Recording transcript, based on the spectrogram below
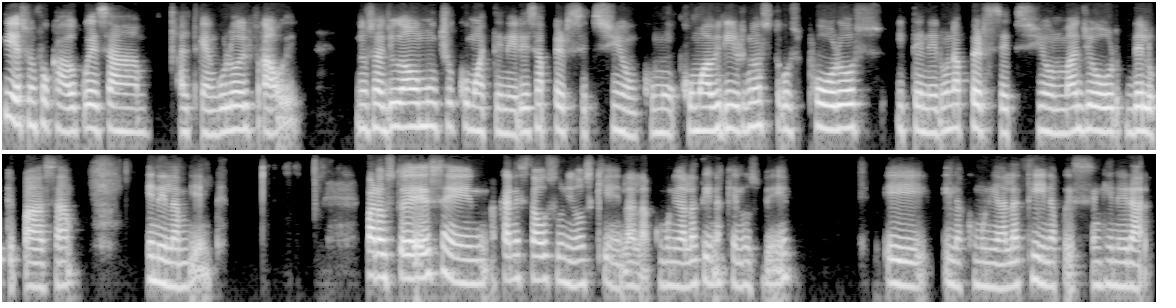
y eso enfocado pues al triángulo del fraude. Nos ha ayudado mucho como a tener esa percepción, como, como abrir nuestros poros y tener una percepción mayor de lo que pasa en el ambiente. Para ustedes en, acá en Estados Unidos, que en la comunidad latina que nos ve, eh, y la comunidad latina, pues en general.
